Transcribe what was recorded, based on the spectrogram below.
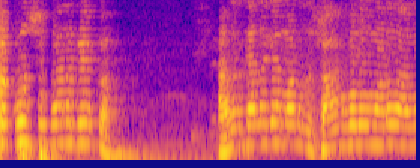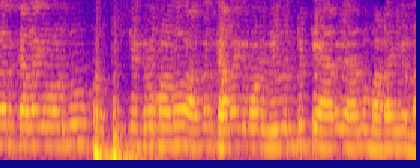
ಬೇಕು ಸುಖಾನ ಬೇಕು. ಅದ್ರ ಕಾಲಾಗೆ ಮಾಡುದು. ಸ್ವಾಮಿಗಳು ಮಾಡು ಅದರ ಕಾಲಾಗೆ ಮಾಡುದು, ಪ್ರಪಂಚಕರು ಮಾಡು ಅದ್ರ ಕಾಲಾಗೆ ಮಾಡುದು. ಇದನ್ನ ಬಿಟ್ಟು ಯಾರು ಯಾರು ಮಾಡಂಗಿಲ್ಲ.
